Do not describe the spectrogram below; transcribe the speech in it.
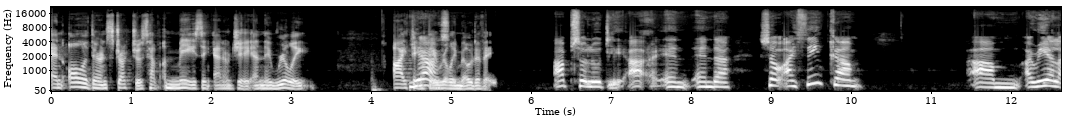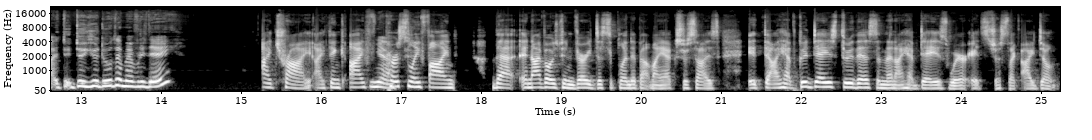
And all of their instructors have amazing energy and they really, I think they really motivate. absolutely uh, and and uh, so i think um, um, i realize do do you do them every day I try. I think I f- Yeah. personally find that, and I've always been very disciplined about my exercise. It, I have good days through this, and then I have days where it's just like I don't,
